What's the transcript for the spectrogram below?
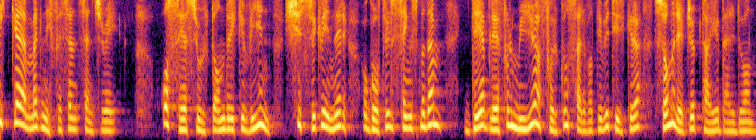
ikke Magnificent Century. Å se sultanen drikke vin, kysse kvinner og gå til sengs med dem, det ble for mye for konservative tyrkere som Recep Tayyip Erdogan.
